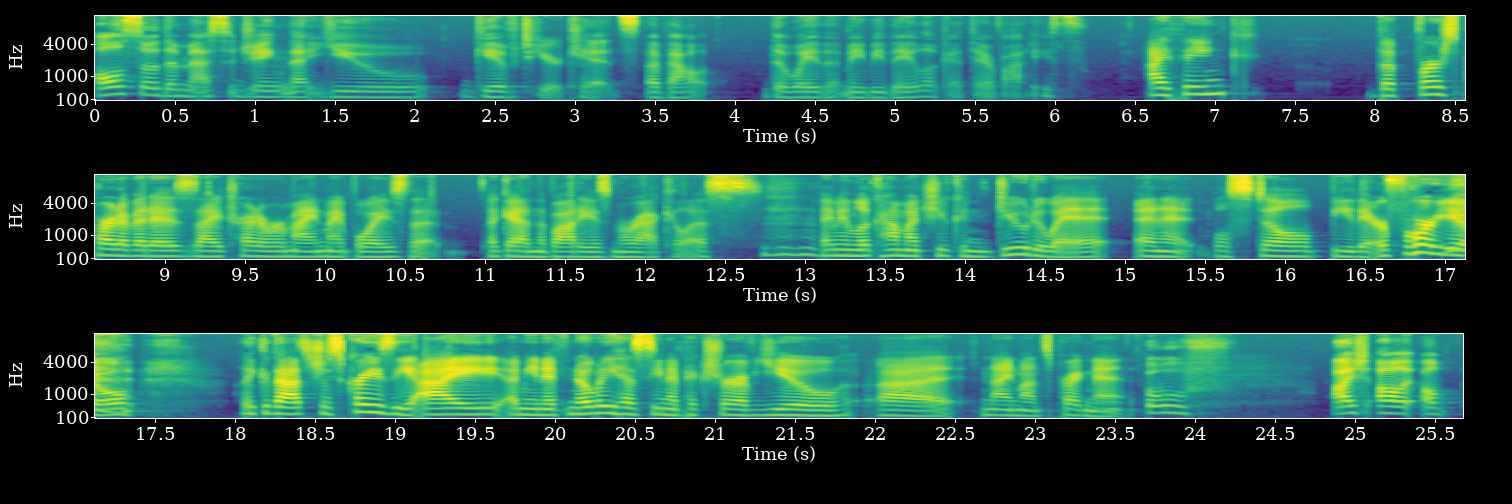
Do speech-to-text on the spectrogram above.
Also, the messaging that you give to your kids about the way that maybe they look at their bodies. I think the first part of it is I try to remind my boys that again the body is miraculous. I mean, look how much you can do to it and it will still be there for you. like that's just crazy. I I mean, if nobody has seen a picture of you uh 9 months pregnant, Oof. I sh- I'll, I'll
